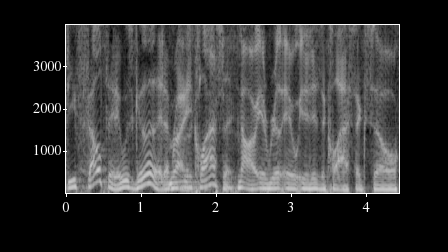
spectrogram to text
you felt it. It was good. I mean, it was a classic. No, it really it, it is a classic. So,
